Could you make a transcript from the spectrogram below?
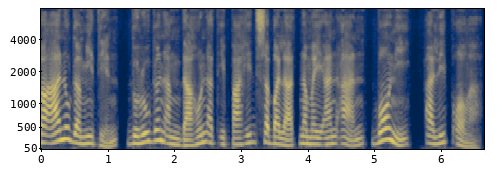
Paano gamitin, durugan ang dahon at ipahid sa balat na may an-an, boni, aliponga.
